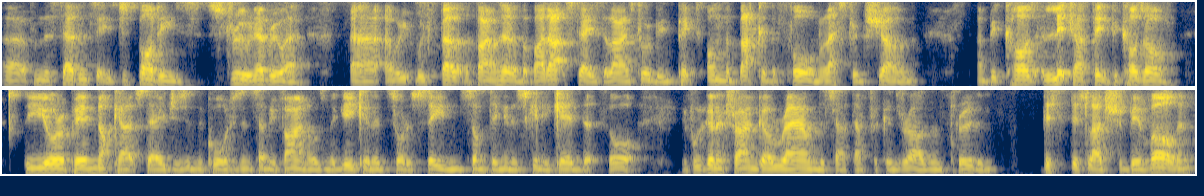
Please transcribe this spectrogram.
uh, from the 70s, just bodies strewn everywhere. Uh, and we, we fell at the final hurdle. But by that stage, the Lions draw had been picked on the back of the form Leicester had shown. And because, literally, I think because of the European knockout stages in the quarters and semi-finals, McGeechan had sort of seen something in a skinny kid that thought, if we're going to try and go round the South Africans rather than through them, this this lad should be involved. And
